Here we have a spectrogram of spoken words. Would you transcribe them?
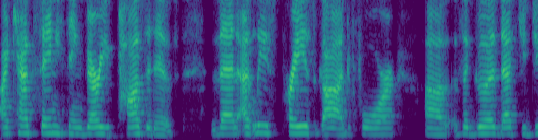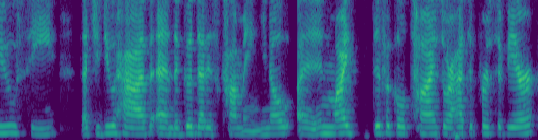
i can't say anything very positive then at least praise god for uh, the good that you do see that you do have and the good that is coming you know? In my difficult times where i had to persevere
